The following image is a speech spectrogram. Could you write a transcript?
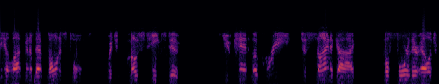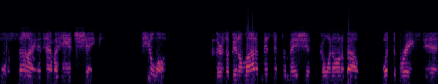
the allotment of that bonus pool, which most teams do. You can agree to sign a guy before they're eligible to sign and have a handshake deal on it. There's been a lot of misinformation going on about what the Braves did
